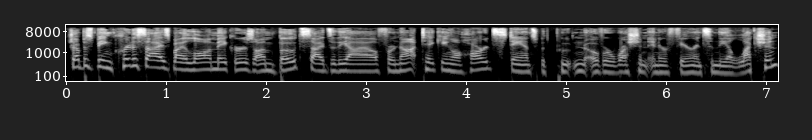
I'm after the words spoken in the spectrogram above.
Trump is being criticized by lawmakers on both sides of the aisle for not taking a hard stance with Putin over Russian interference in the election.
